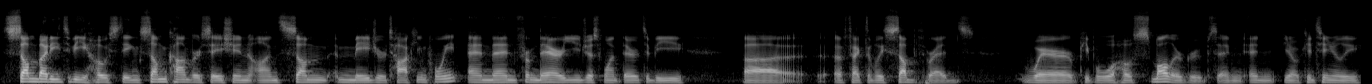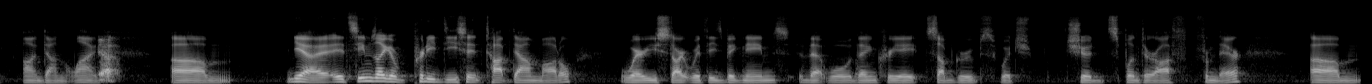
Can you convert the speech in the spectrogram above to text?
somebody to be hosting some conversation on some major talking point, and then from there, you just want there to be uh, effectively sub threads where people will host smaller groups and and you know continually on down the line Yeah. um, yeah, it seems like a pretty decent top-down model where you start with these big names that will then create subgroups, which should splinter off from there. Um,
